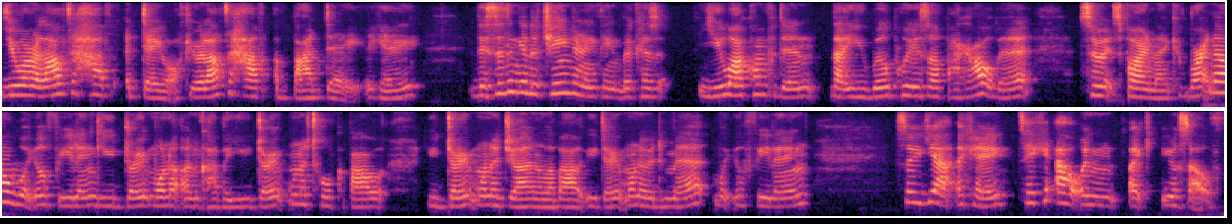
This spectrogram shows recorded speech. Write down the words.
you are allowed to have a day off. You're allowed to have a bad day, okay? This isn't gonna change anything because you are confident that you will pull yourself back out of it so it's fine. Like right now, what you're feeling, you don't want to uncover, you don't want to talk about, you don't want to journal about, you don't want to admit what you're feeling. So yeah, okay, take it out on like yourself.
